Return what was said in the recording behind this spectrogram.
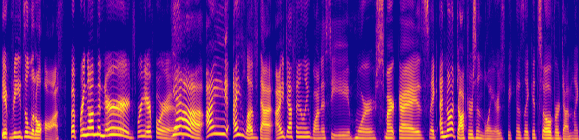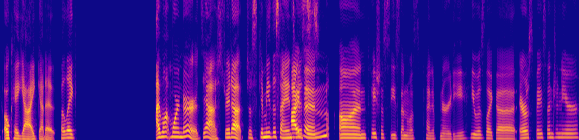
It reads a little off. But bring on the nerds. We're here for it. Yeah, I I love that. I definitely want to see more smart guys, like and not doctors and lawyers because like it's so overdone. Like, okay, yeah, I get it. But like I want more nerds. Yeah, straight up. Just give me the scientists. Ivan on Tayshia's season was kind of nerdy. He was like a aerospace engineer.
